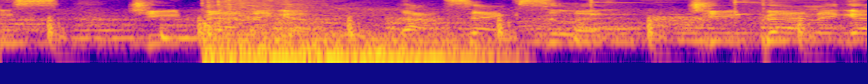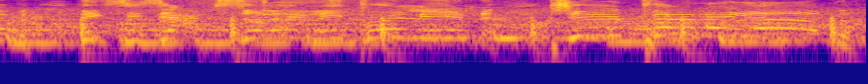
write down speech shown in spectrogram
choice. Jude Bellingham, that's excellent. Jude Bellingham, this is absolutely brilliant. Jude Bellingham!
